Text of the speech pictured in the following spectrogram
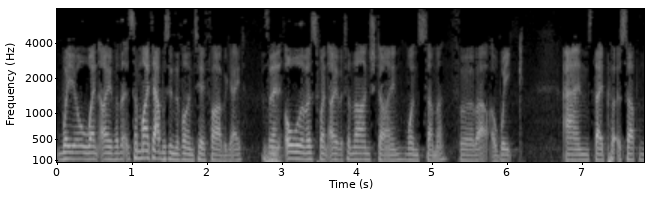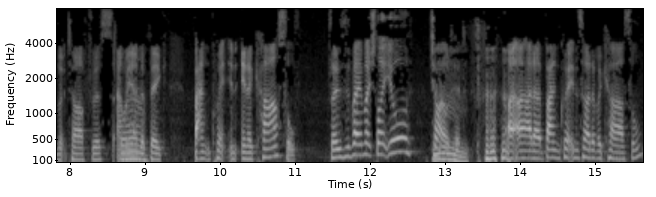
we all went over. So my dad was in the volunteer fire brigade. So then Mhm. all of us went over to Lahnstein one summer for about a week, and they put us up and looked after us, and we had a big banquet in, in a castle. So this is very much like your childhood. Mm. I, I had a banquet inside of a castle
